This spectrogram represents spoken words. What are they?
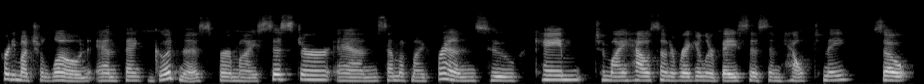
pretty much alone. And thank goodness for my sister and some of my friends who came to my house on a regular basis and helped me. So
